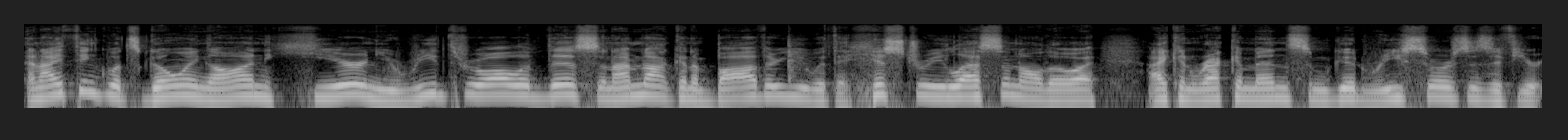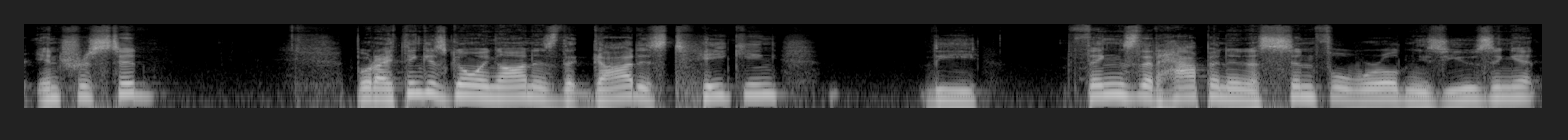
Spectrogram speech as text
And I think what's going on here, and you read through all of this, and I'm not going to bother you with a history lesson, although I, I can recommend some good resources if you're interested. But what I think is going on is that God is taking the things that happen in a sinful world and He's using it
